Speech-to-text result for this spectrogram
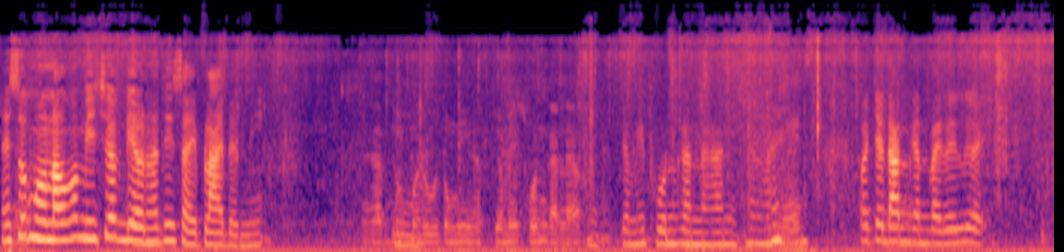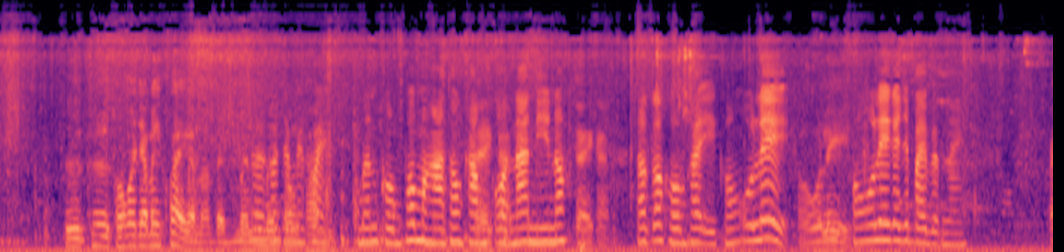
ในซุ้มของเราก็มีเชือกเดียวนะที่ใส่ปลายแบบนี้ นะครับดูมาดูตรงนี้ครับจะไม่พ้นกันแล้วเนี่ยจะไม่พ้นกันนะคะนี่เห็นไหมเห็นไหมเขาจะดันกันไปเรื่อยคือคือเขาก็จะไม่ไขว้กันมาแบบๆเหมือนเออเหมือเขานทจะองไม่คค่อยเหมือนของพ่อมหาทองคำใช่ครับ ก่อนหน้านี้เนาะำใช่ครับแล้วก็ของใครอีกของโอเล่ของโอเล่ของโอเล่ก็จะไปแบบไหนไป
